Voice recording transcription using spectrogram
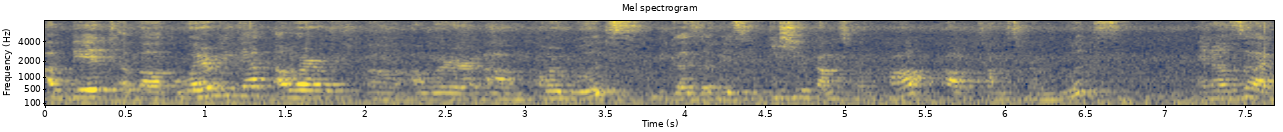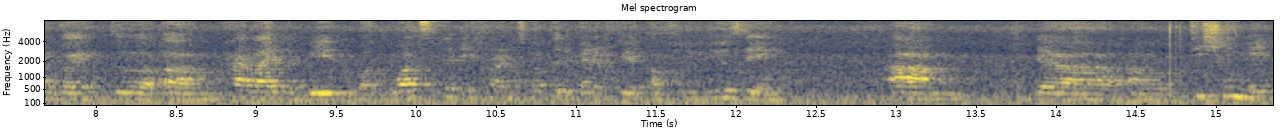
a bit about where we got our uh, our um, our roots because obviously tissue comes from pulp, pulp comes from roots, and also I'm going to um, highlight a bit about what's the difference, what's the benefit of you using um, the uh, tissue made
